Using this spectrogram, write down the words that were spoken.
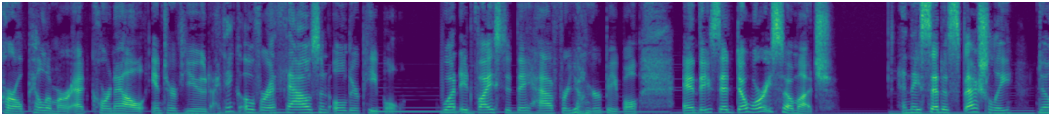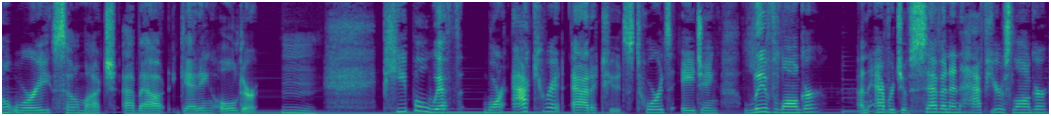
Karl Pillemer at Cornell interviewed, I think, over a thousand older people. What advice did they have for younger people? And they said, don't worry so much. And they said, especially, don't worry so much about getting older. Mm. People with more accurate attitudes towards aging live longer, an average of seven and a half years longer.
